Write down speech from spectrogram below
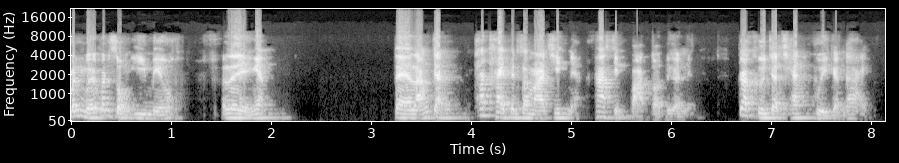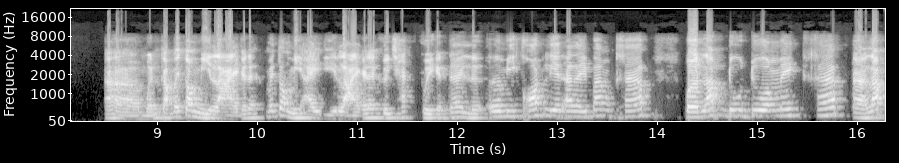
มันเหมือนมันส่งอีเมล อะไรอย่างเงี้ยแต่หลังจากถ้าใครเป็นสมาชิกเนี่ยห้าสิบาทต่อเดือนเนี่ย ก็คือจะแชทคุยกันได้อ่าเหมือนกับไม่ต้องมีไลน์ก็ได้ ไม่ต้องมีไอดีไลน์ก็ได้คือแชทคุยกันได้เลยเออมีคอร์สเรียนอะไรบ้างครับ เปิดรับดูดวงไหมครับ อ่า รับ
